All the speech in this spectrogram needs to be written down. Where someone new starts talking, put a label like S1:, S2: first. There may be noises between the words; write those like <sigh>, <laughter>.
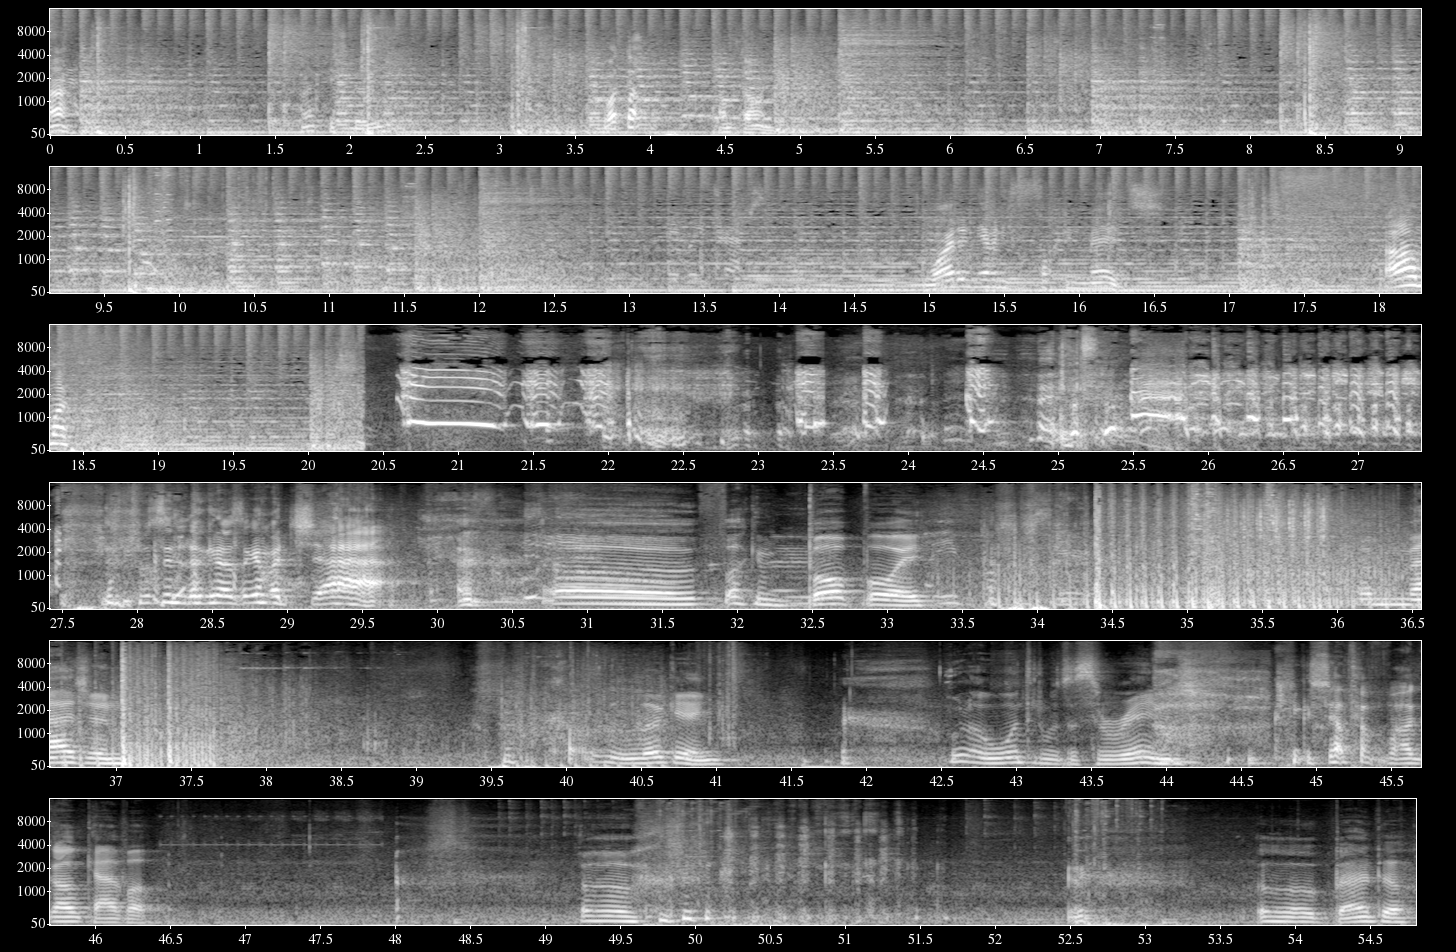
S1: Ah. That's cool. What the? I'm done. Why didn't you have any fucking meds? Oh my... <laughs> I wasn't looking, I was looking at my chat. <laughs> Oh, fucking Bob boy. Imagine. <laughs> Looking. All I wanted was a syringe. <laughs> Shut the fuck up, Kappa. Oh. oh, banter.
